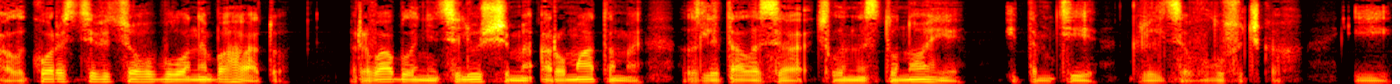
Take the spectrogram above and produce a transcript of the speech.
але користі від цього було небагато. Приваблені цілющими ароматами зліталися членистоногі і тамті крильця в лусочках, і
